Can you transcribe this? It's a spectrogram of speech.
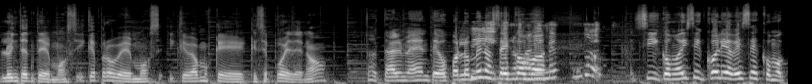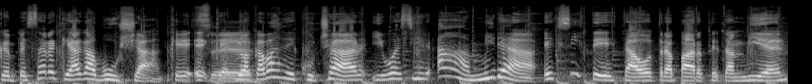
lo intentemos y que probemos y que veamos que, que se puede, ¿no? Totalmente, o por lo Sí, menos es como, alimentó. sí, como dice Coli, a veces como que empezar a que haga bulla, que, eh, que lo acabas de escuchar y vos decir, ah, mira, existe esta otra parte también,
